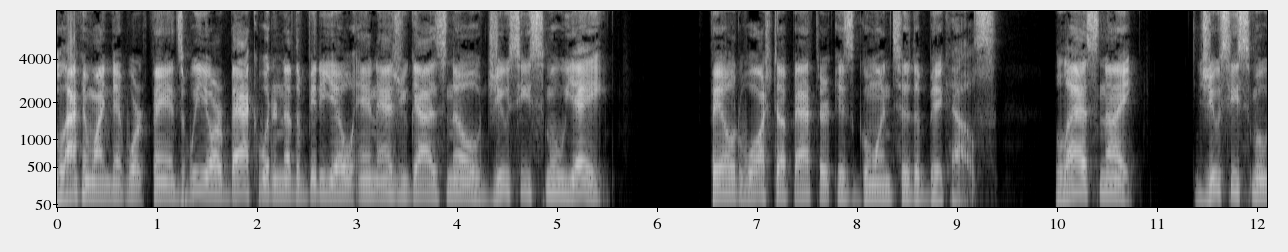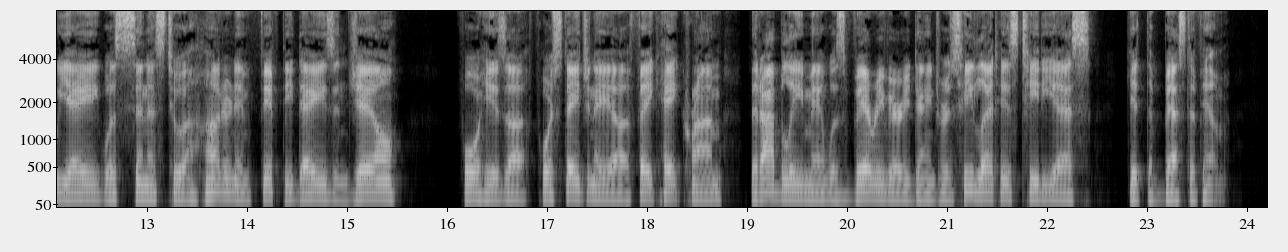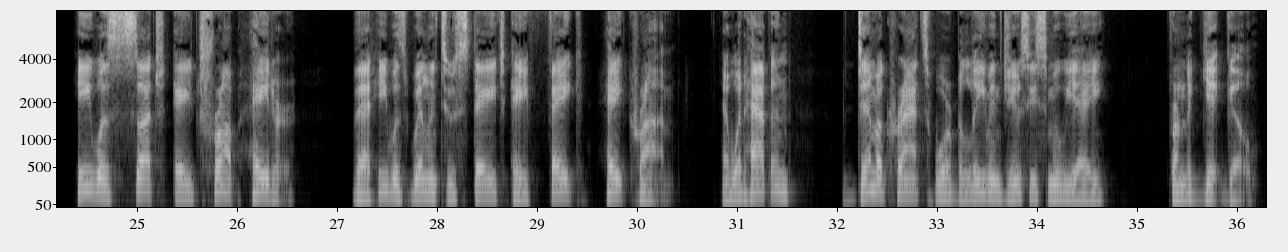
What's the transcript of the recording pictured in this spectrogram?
Black and White Network fans, we are back with another video. And as you guys know, Juicy Smollett, failed washed up actor, is going to the big house. Last night, Juicy Smollett was sentenced to 150 days in jail for his uh for staging a uh, fake hate crime that I believe man was very very dangerous. He let his TDS get the best of him. He was such a Trump hater that he was willing to stage a fake hate crime. And what happened? Democrats were believing Juicy Smollett from the get go.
